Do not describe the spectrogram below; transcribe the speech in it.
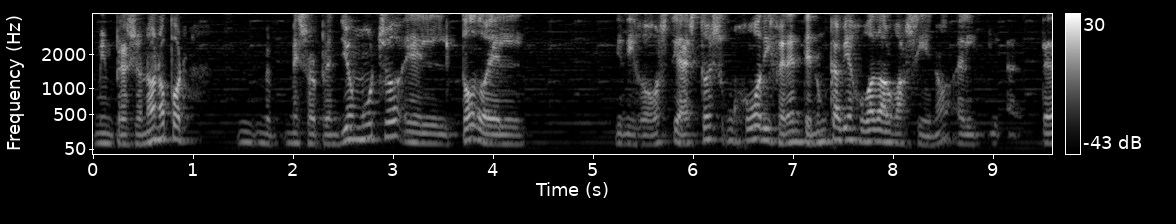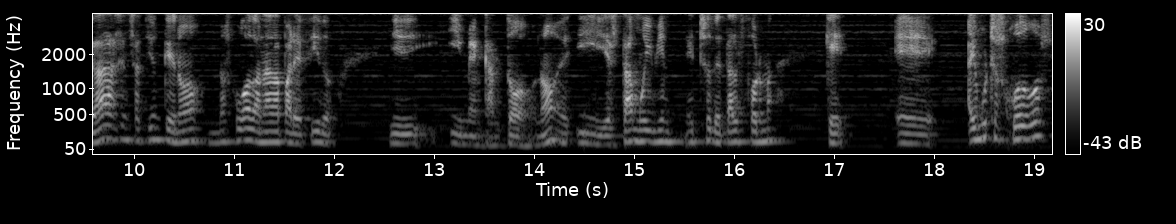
me impresionó, ¿no? Por. Me, sorprendió mucho el todo, el. y digo, hostia, esto es un juego diferente, nunca había jugado algo así, ¿no? El- te da la sensación que no, no has jugado a nada parecido y, y me encantó, ¿no? Y está muy bien hecho de tal forma que eh, hay muchos juegos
